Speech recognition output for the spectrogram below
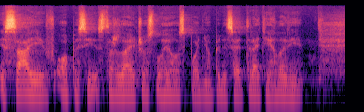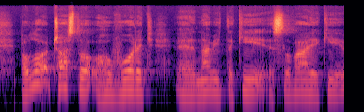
Ісаї в описі страждаючого слуги Господнього 53 главі. Павло часто говорить е, навіть такі слова, які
